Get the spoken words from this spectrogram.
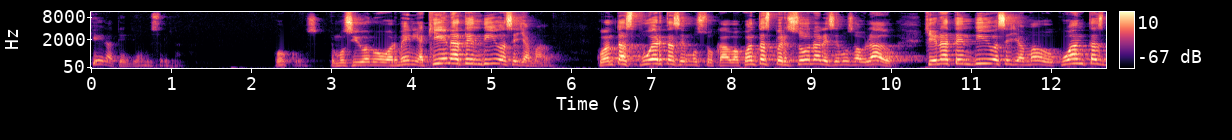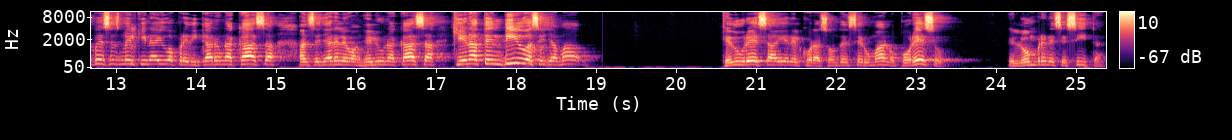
¿Quién atendió a nuestro llamado? Pocos. Hemos ido a Nueva Armenia. ¿Quién ha atendido a ese llamado? ¿Cuántas puertas hemos tocado? ¿A cuántas personas les hemos hablado? ¿Quién ha atendido a ese llamado? ¿Cuántas veces Melquín ha ido a predicar a una casa, a enseñar el Evangelio a una casa? ¿Quién ha atendido a ese llamado? Qué dureza hay en el corazón del ser humano. Por eso el hombre necesita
